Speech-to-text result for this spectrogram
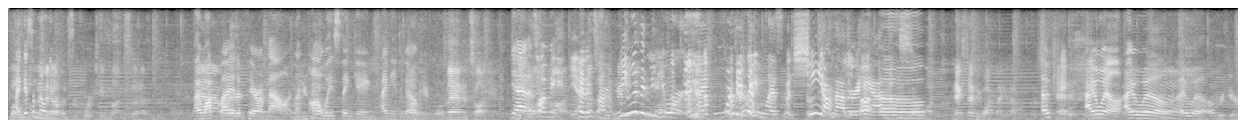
Well, I guess I'm only only. been open for 14 months, so it hasn't been cool. I walk Yeah, by it a fair amount, and you I'm do? always thinking I need to go. Okay, well then it's on you. Yeah, it's on me. Yeah. And it's on me. We live in New York. Like we're blameless, but she, on the other hand, Uh, Next time you walk by, you have to okay, I will. I will. I will. We're here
